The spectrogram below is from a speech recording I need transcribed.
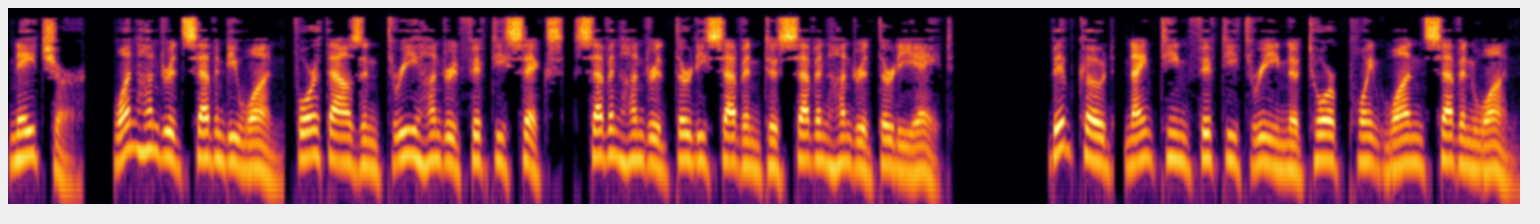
Nature. 171 4356, 737–738. Bibcode 1953 Natur.171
